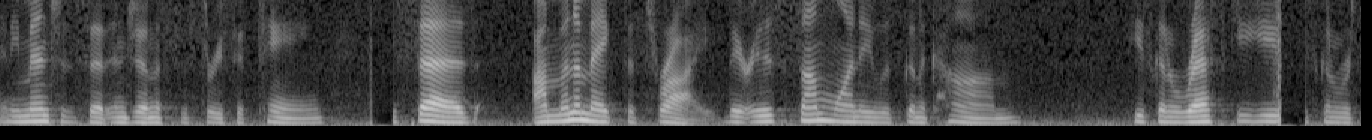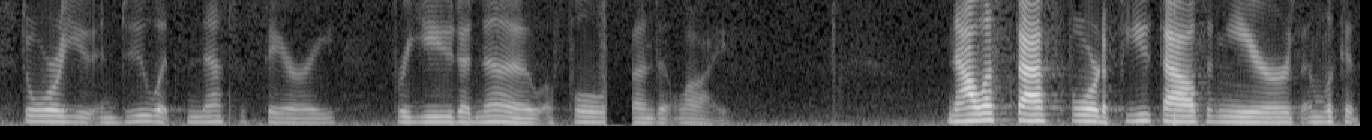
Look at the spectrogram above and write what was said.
And he mentions it in Genesis 3:15. He says, I'm going to make this right. There is someone who is going to come. He's going to rescue you, he's going to restore you, and do what's necessary for you to know a full, abundant life. Now let's fast forward a few thousand years and look at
